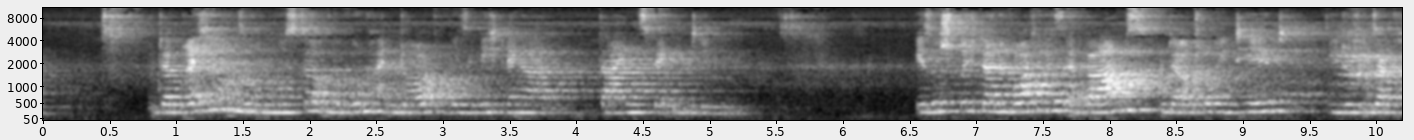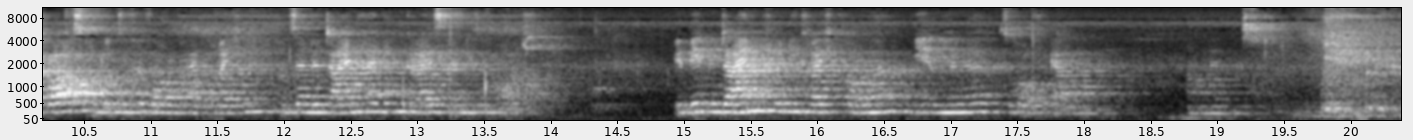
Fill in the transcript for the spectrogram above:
Unterbreche unsere Muster und Gewohnheiten dort, wo sie nicht länger deinen Zwecken dienen. Jesus spricht deine Worte des Erbarmens und der Autorität, die durch unser Chaos und unsere Verworrenheit brechen, und sende deinen Heiligen Geist in diesem Ort. Wir beten dein Königreich komme, wie im Himmel, so auf Erden. Amen.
